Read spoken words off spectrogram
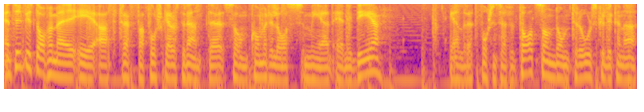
En typisk dag för mig är att träffa forskare och studenter som kommer till oss med en idé eller ett forskningsresultat som de tror skulle kunna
